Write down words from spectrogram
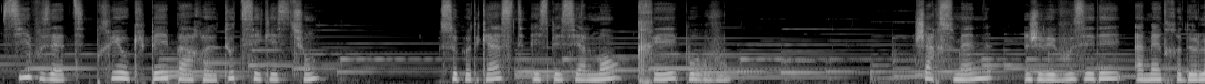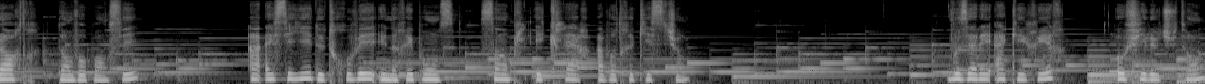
Si vous êtes préoccupé par euh, toutes ces questions, ce podcast est spécialement créé pour vous. Chaque semaine, je vais vous aider à mettre de l'ordre dans vos pensées, à essayer de trouver une réponse simple et claire à votre question. Vous allez acquérir, au fil du temps,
